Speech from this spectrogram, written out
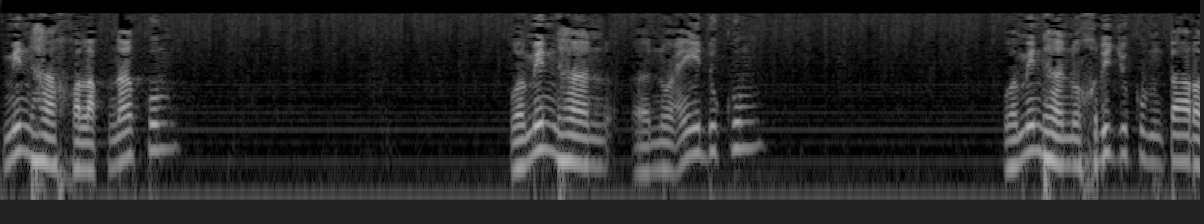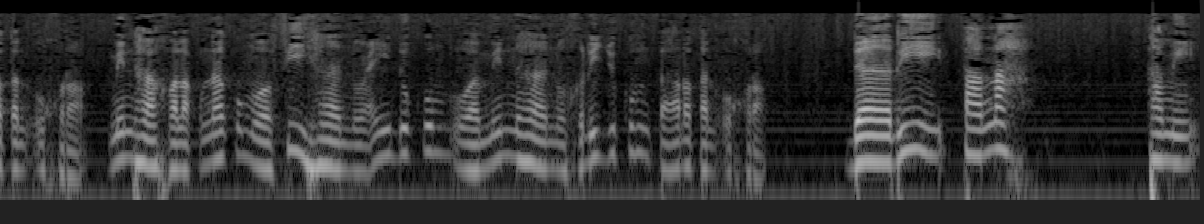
minha khalaqnakum wa minha nu'idukum wa minha nukhrijukum taratan ukhra. Minha khalaqnakum wa fiha nu'idukum wa minha nukhrijukum taratan ukhra. Dari tanah kami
